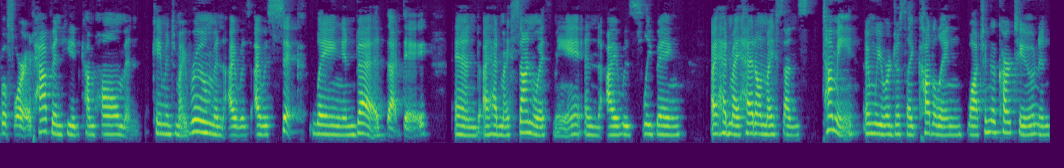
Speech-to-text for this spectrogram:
before it happened he had come home and came into my room and i was i was sick laying in bed that day. And i had my son with me and i was sleeping. I had my head on my son's tummy and we were just like cuddling watching a cartoon. And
